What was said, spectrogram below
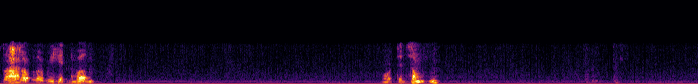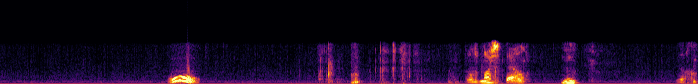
start up without me hitting the button. Or it did something. Ooh! Build a nice Dell. Ugh.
